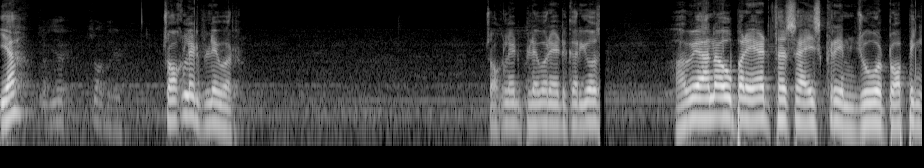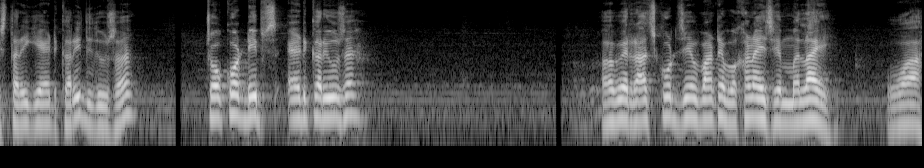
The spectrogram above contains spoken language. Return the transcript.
Yeah? Chocolate flavour. Chocolate flavour add કર્યો હવે આના ઉપર એડ થશે આઈસ્ક્રીમ. જુઓ, ટોપિંગ્સ તરીકે એડ કરી દીધું છે. ચોકો ડિપ્સ એડ કર્યું છે. હવે રાજકોટ જે માટે વખણાય છે, મલાઈ. વાહ.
